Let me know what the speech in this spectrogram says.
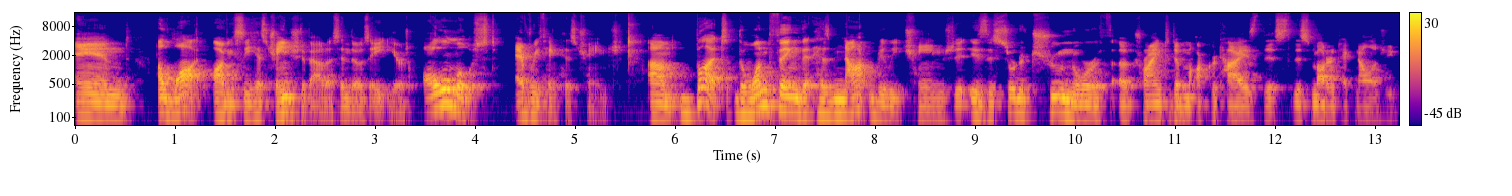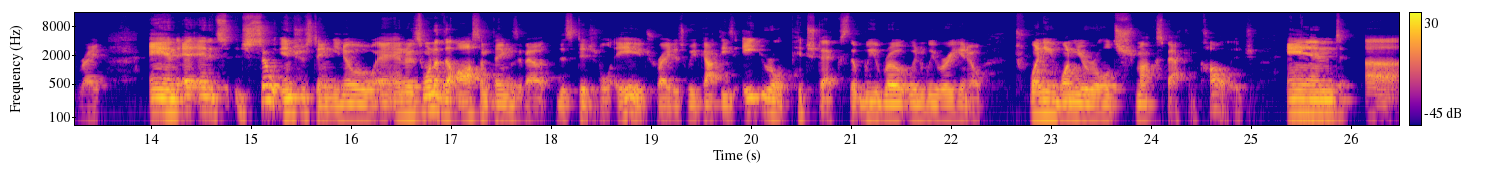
and a lot obviously has changed about us in those eight years. Almost everything has changed. Um, but the one thing that has not really changed is this sort of true north of trying to democratize this this modern technology, right? And and it's so interesting, you know. And it's one of the awesome things about this digital age, right? Is we've got these eight year old pitch decks that we wrote when we were, you know, twenty one year old schmucks back in college and uh,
